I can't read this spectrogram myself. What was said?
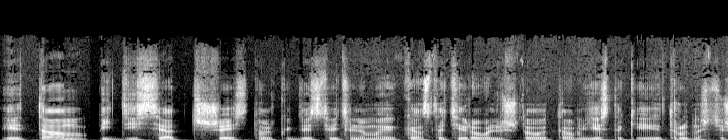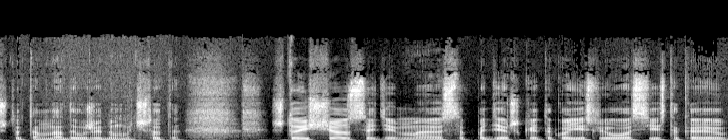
И там 56 только действительно мы констатировали, что там есть такие трудности, что там надо уже думать что-то. Что еще с этим, э, с поддержкой такой, если у вас есть такая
